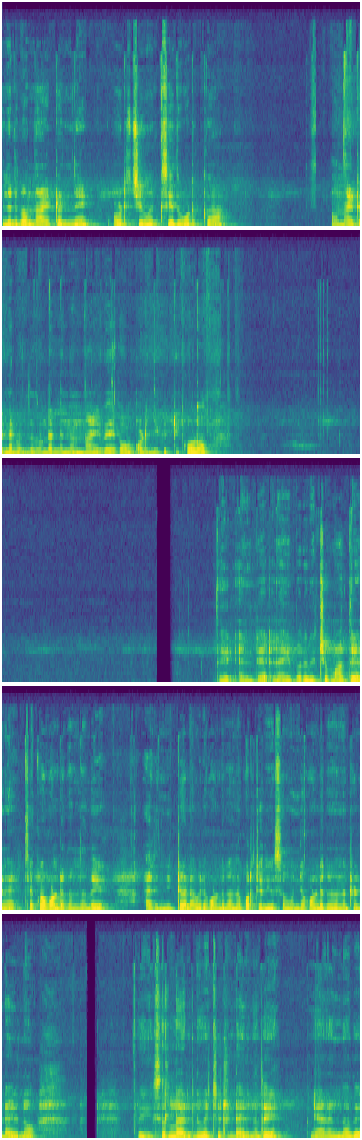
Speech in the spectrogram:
എന്നിട്ട് നന്നായിട്ടൊന്ന് ഒടിച്ച് മിക്സ് ചെയ്ത് കൊടുക്കുക. നന്നായിട്ട് തന്നെ വെന്തതുകൊണ്ട് തന്നെ നന്നായി വേഗം ഒടിഞ്ഞ് കിട്ടിക്കോളും. ഇത് എന്റെ നൈബർ വിച്ചുമാത്തയാണ് ചക്ക കൊണ്ടുതന്നത്. അരിഞ്ഞിട്ടാണ് അവർ കൊണ്ടുതന്നത്. കുറച്ച് ദിവസം മുന്നേ കൊണ്ടു തന്നിട്ടുണ്ടായിരുന്നു. ഫ്രീസറിലായിരുന്നു വെച്ചിട്ടുണ്ടായിരുന്നത്. ഞാൻ ഇന്നത്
